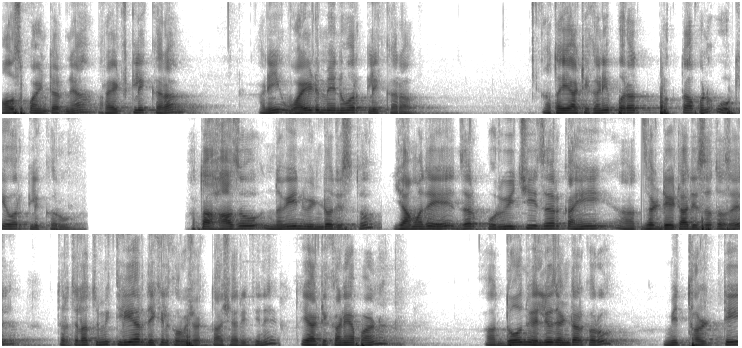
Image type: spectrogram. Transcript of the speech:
माऊस पॉईंटरन्या राईट क्लिक करा आणि वाईड मेनवर क्लिक करा. आता या ठिकाणी परत फक्त आपण ओकेवर क्लिक करू. आता हा जो नवीन विंडो दिसतो यामध्ये जर पूर्वीची जर काही जर डेटा दिसत असेल तर त्याला तुम्ही क्लिअर देखील करू शकता अशा रीतीने. या ठिकाणी आपण दोन व्हॅल्यूज एंटर करू. मी थर्टी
